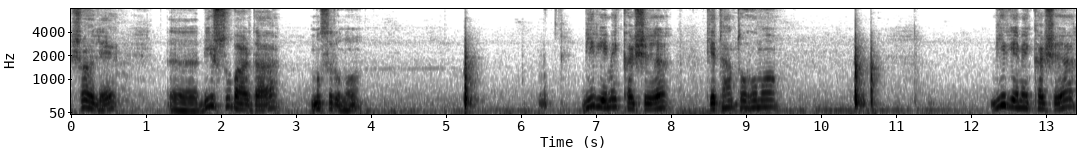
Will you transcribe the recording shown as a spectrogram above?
şöyle e, bir su bardağı mısır unu, bir yemek kaşığı keten tohumu, bir yemek kaşığı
